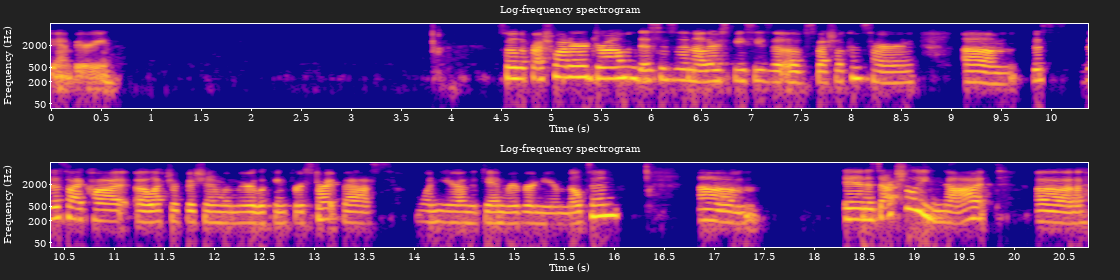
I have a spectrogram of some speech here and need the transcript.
Danbury. So the freshwater drum, this is another species of special concern. Um, this, this I caught electrofishing when we were looking for striped bass one year on the Dan River near Milton. Um, and it's actually not uh,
